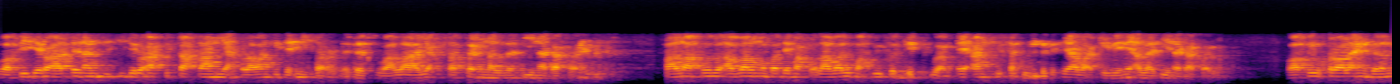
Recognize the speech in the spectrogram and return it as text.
Wa fi qira'atin nan siji qira'at kitahtan yang kelawan titik nisar dados wala yak sabar nal ladina kafaru. Fal mafulu awal mengkote makhluk awal mahbubun dibuang e anfusah tegese awak dhewe ne ala dina kafaru. Waktu ukhra yang dalam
